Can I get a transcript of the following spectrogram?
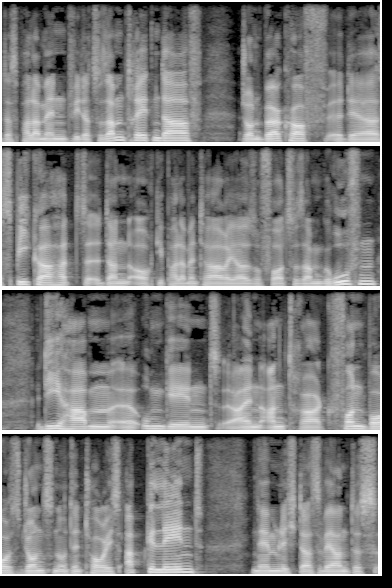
das Parlament wieder zusammentreten darf. John Burkhoff, äh, der Speaker, hat dann auch die Parlamentarier sofort zusammengerufen. Die haben umgehend einen Antrag von Boris Johnson und den Tories abgelehnt, nämlich dass während des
